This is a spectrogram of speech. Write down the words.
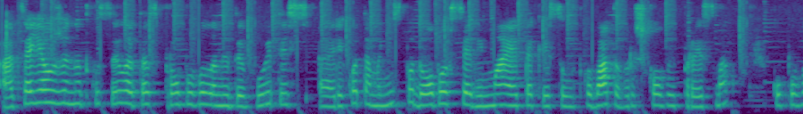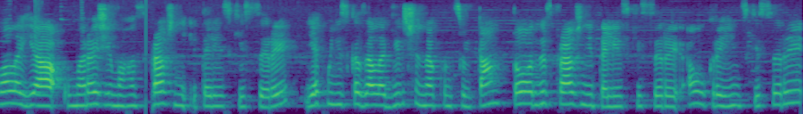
А це я вже надкусила та спробувала, не дивуйтесь. Е, Рікота мені сподобався, він має такий солодковато-вершковий присмак. Купувала я у мережі магазин справжні італійські сири. Як мені сказала дівчина-консультант, то не справжні італійські сири, а українські сири,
